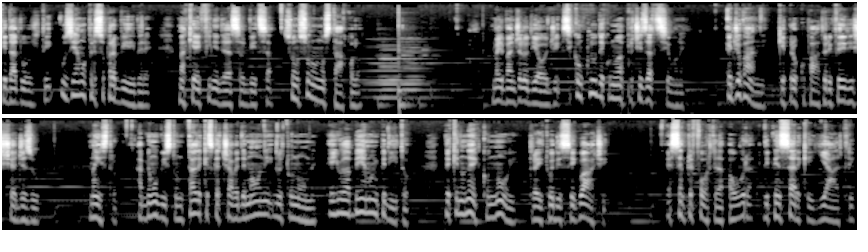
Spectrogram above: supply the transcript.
che da adulti usiamo per sopravvivere, ma che ai fini della salvezza sono solo un ostacolo. Ma il Vangelo di oggi si conclude con una precisazione. È Giovanni che preoccupato riferisce a Gesù Maestro, abbiamo visto un tale che scacciava i demoni nel tuo nome e glielo abbiamo impedito, perché non è con noi tra i tuoi disseguaci. È sempre forte la paura di pensare che gli altri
